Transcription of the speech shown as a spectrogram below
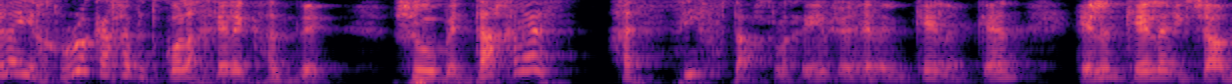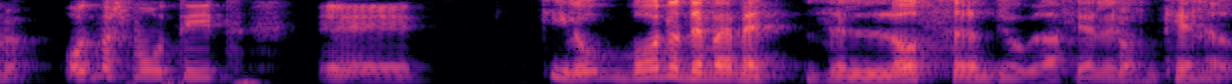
יודע יכלו לקחת את כל החלק הזה שהוא בתכלס הספתח לחיים של הלן קלר כן הלן קלר אישה מאוד משמעותית אה, כאילו בוא נודה באמת זה לא סרט ביוגרפיה על לא. אלן קלר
